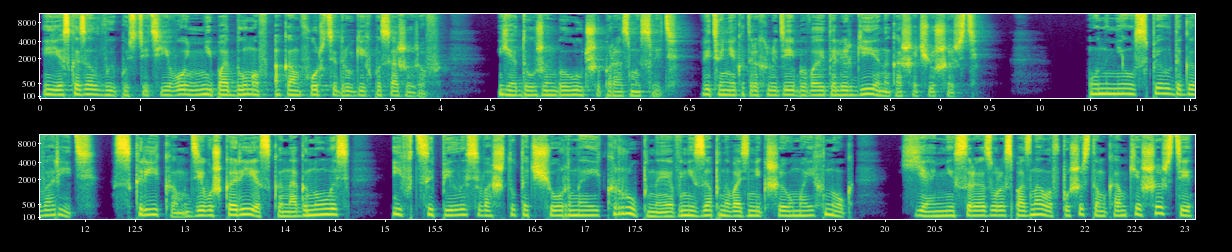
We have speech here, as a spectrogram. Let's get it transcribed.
и я сказал выпустить его, не подумав о комфорте других пассажиров. Я должен был лучше поразмыслить, ведь у некоторых людей бывает аллергия на кошачью шерсть. Он не успел договорить. С криком девушка резко нагнулась и вцепилась во что-то черное и крупное, внезапно возникшее у моих ног. Я не сразу распознала в пушистом комке шерсти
